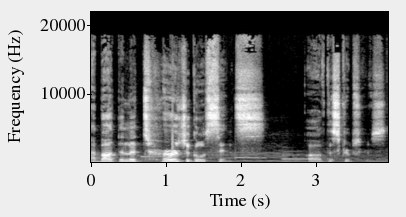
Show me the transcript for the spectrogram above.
about the liturgical sense of the scriptures.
